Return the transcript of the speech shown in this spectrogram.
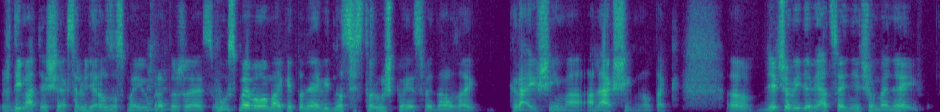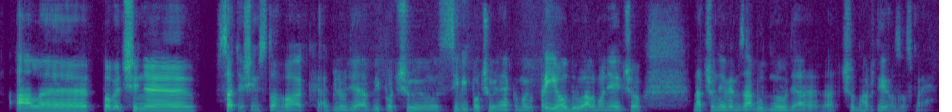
Vždy ma teší, ak sa ľudia rozosmejú, mm-hmm. pretože s úsmevom, aj keď to nie je vidno cez to rúško, je svet naozaj krajším a, a ľahším. No tak uh, niečo vyjde viacej, niečo menej, ale po väčšine sa teším z toho, ak, ak ľudia vypočujú, si vypočujú nejakú moju príhodu alebo niečo, na čo neviem zabudnúť a, a čo ma vždy rozosmeje.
